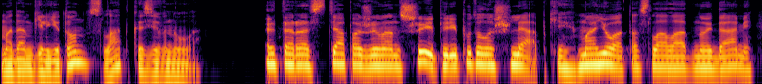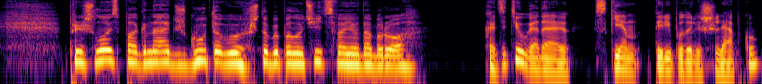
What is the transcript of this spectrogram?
Мадам Гильотон сладко зевнула. «Это растяпа Живанши перепутала шляпки. Мою отослала одной даме. Пришлось погнать Жгутову, чтобы получить свое добро». «Хотите угадаю, с кем перепутали шляпку?»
